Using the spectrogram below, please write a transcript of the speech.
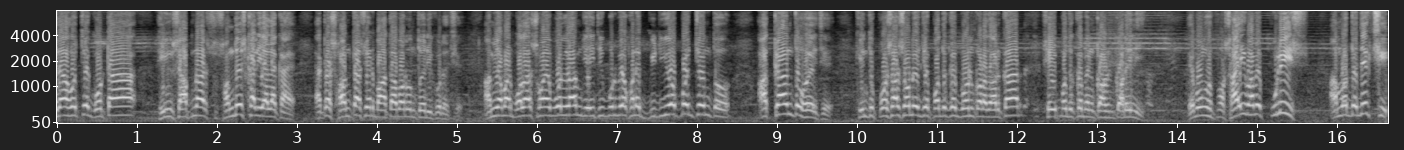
এরা হচ্ছে গোটা হিংসা, আপনার সন্দেশখালী এলাকায় একটা সন্ত্রাসের বাতাবরণ তৈরি করেছে। আমি আমার বলার সময় বললাম যে ইতিপূর্বে ওখানে বিডিও পর্যন্ত আক্রান্ত হয়েছে, কিন্তু প্রশাসনে যে পদক্ষেপ গ্রহণ করা দরকার, সেই পদক্ষেপ গ্রহণ করেনি এবং স্থায়ীভাবে পুলিশ, আমরা তো দেখছি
